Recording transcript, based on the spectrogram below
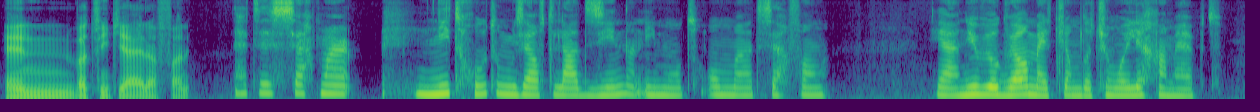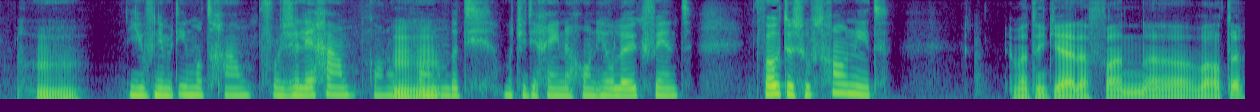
En wat vind jij daarvan? Het is zeg maar niet goed om jezelf te laten zien aan iemand. Om uh, te zeggen van, ja, nu wil ik wel met je omdat je een mooi lichaam hebt. Mhm. Je hoeft niet met iemand te gaan voor zijn lichaam. Kan ook Mhm. gewoon omdat, omdat je diegene gewoon heel leuk vindt. Foto's hoeft gewoon niet. En wat denk jij daarvan, uh, Walter?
